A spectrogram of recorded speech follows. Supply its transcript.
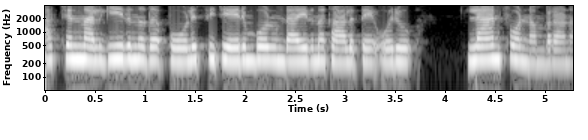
അച്ഛൻ നൽകിയിരുന്നത് പോളിസി ചേരുമ്പോഴുണ്ടായിരുന്ന കാലത്തെ ഒരു ലാൻഡ് ഫോൺ നമ്പറാണ്.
